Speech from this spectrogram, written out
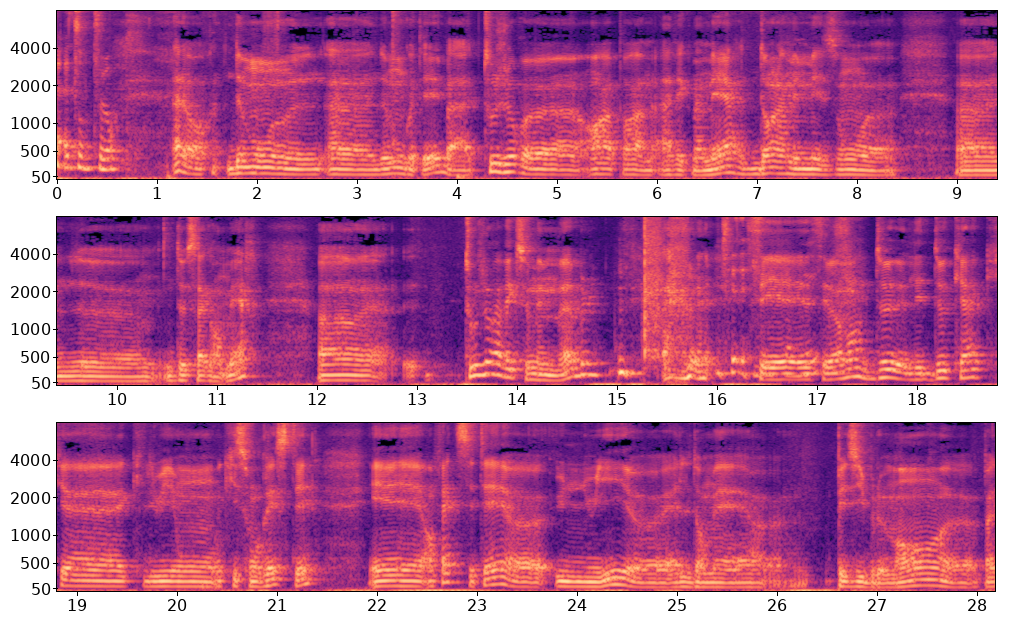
à ton tour. Alors, de mon, euh, euh, de mon côté, bah, toujours euh, en rapport avec ma mère, dans la même maison euh, de, de sa grand-mère. Toujours avec ce même meuble. C'est c'est vraiment deux, les deux cas qui, qui lui ont, qui sont restés. Et en fait, c'était une nuit, elle dormait paisiblement, euh, pas,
